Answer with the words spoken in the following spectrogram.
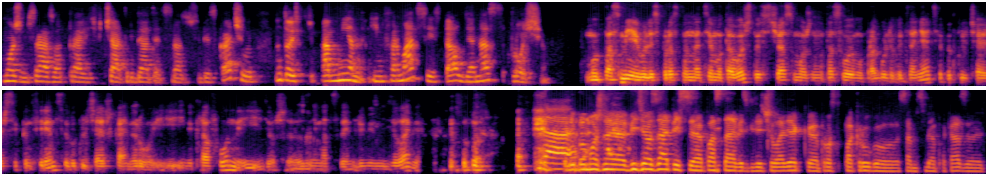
можем сразу отправить в чат, ребята это сразу себе скачивают. Ну, то есть обмен информацией стал для нас проще. Мы посмеивались просто на тему того, что сейчас можно по-своему прогуливать занятия, подключаешься к конференции, выключаешь камеру и, микрофон и идешь э, заниматься своими любимыми делами. Да. Либо можно видеозапись э, поставить, где человек э, просто по кругу сам себя показывает,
